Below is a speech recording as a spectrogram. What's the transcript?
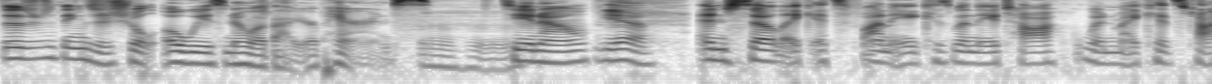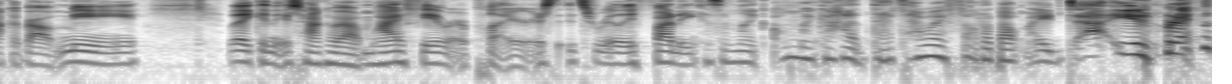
those are the things that you'll always know about your parents. Mm-hmm. Do you know? Yeah. And so like it's funny because when they talk, when my kids talk about me, like and they talk about my favorite players, it's really funny because I'm like, oh my god, that's how I felt about my dad. You know what I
